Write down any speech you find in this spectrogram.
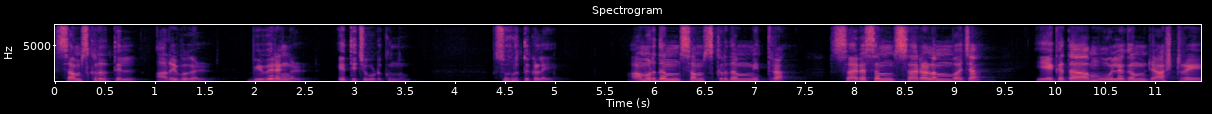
സംസ്കൃതത്തിൽ അറിവുകൾ വിവരങ്ങൾ എത്തിച്ചു കൊടുക്കുന്നു. സുഹൃത്തുക്കളെ അമൃതം സംസ്കൃതം മിത്ര സരസം സരളം വച ഏകതാ മൂലകം രാഷ്ട്രേ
